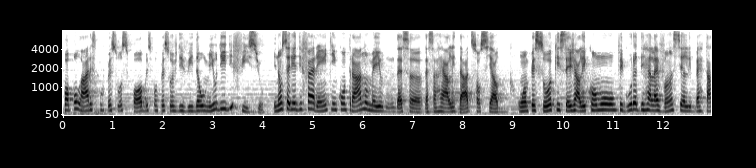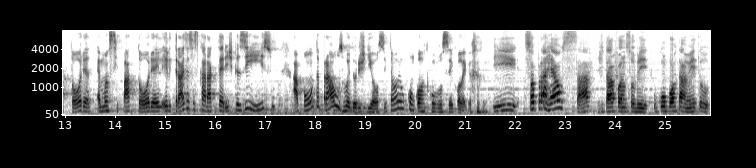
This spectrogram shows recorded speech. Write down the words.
populares por pessoas pobres, por pessoas de vida humilde e difícil. E não seria diferente encontrar no meio dessa, dessa realidade social uma pessoa que seja ali como figura de relevância libertatória, emancipatória. Ele, ele traz essas características e isso aponta para os roedores de osso. Então eu concordo com você, colega. E só para realçar, a gente estava falando sobre o comportamento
